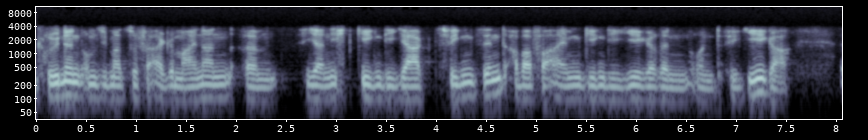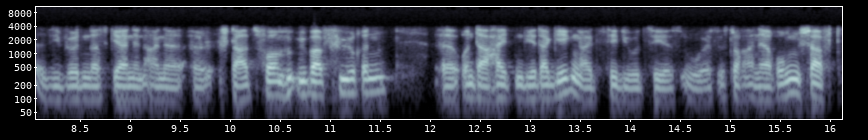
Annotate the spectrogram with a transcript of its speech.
Grünen, um sie mal zu verallgemeinern, ähm, ja nicht gegen die Jagd zwingend sind, aber vor allem gegen die Jägerinnen und Jäger. Sie würden das gerne in eine äh, Staatsform überführen. Äh, und da halten wir dagegen als CDU, CSU. Es ist doch eine Errungenschaft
